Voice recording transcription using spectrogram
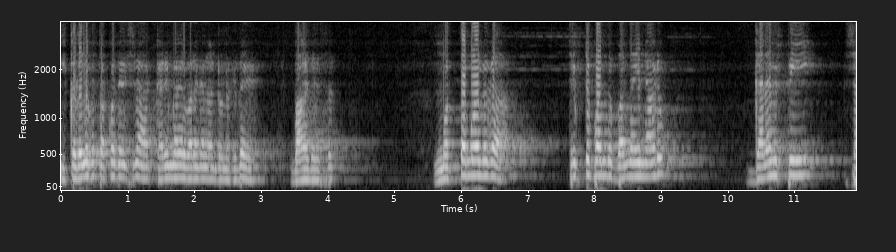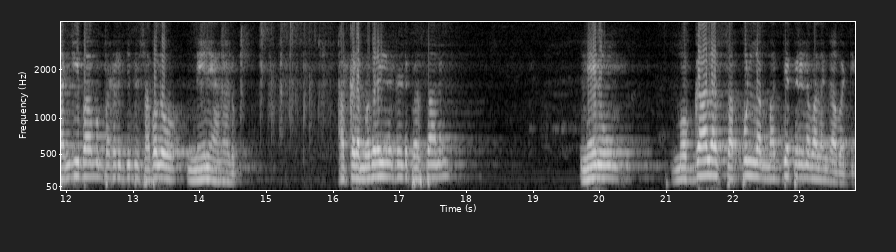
ఇక్కడలకు తక్కువ తెలిసిన కరీంనగర్ వరంగల్ లాంటి వాళ్ళకైతే బాగా తెలుస్తుంది. మొట్టమొదలుగా త్రిప్ట్ పందు బంద్ అయినాడు గలమిప్పి సంఘీభావం ప్రకటించింది సభలో నేనే అన్నాడు. అక్కడ మొదలైనటువంటి ప్రస్థానం నేను మొగ్గాల సప్పుళ్ళ మధ్య పెరిగిన వాళ్ళం కాబట్టి.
